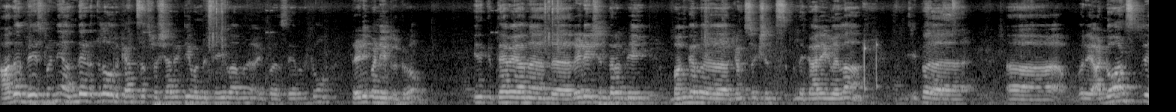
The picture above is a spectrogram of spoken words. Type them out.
அதை பேஸ் பண்ணி அந்த இடத்துல ஒரு கேன்சர் ஸ்பெஷாலிட்டி ஒன்று செய்யலாம இப்போ செய்கிறதுக்கும் ரெடி பண்ணிகிட்ருக்குறோம் இதுக்கு தேவையான அந்த ரேடியேஷன் தெரப்பி பங்கர் கன்ஸ்ட்ரக்ஷன்ஸ் இந்த காரியங்களெல்லாம் இப்போ uh, ஒரு அட்வான்ஸ்டு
